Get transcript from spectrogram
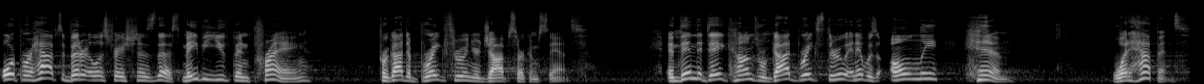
Or perhaps a better illustration is this maybe you've been praying for God to break through in your job circumstance. And then the day comes where God breaks through and it was only Him. What happens?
